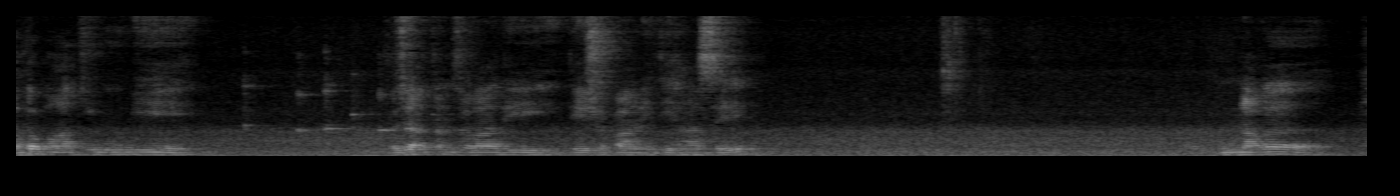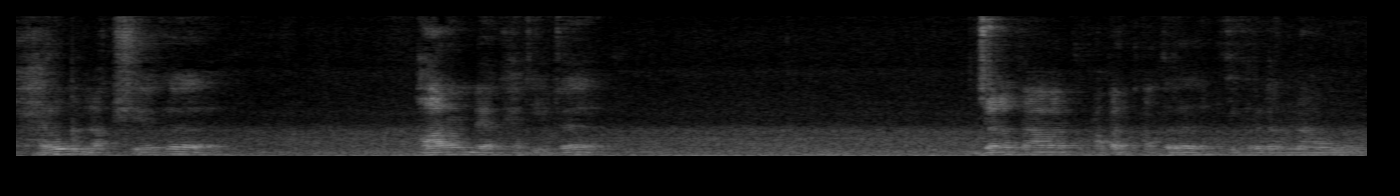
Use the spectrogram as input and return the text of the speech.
අප මාතෘභූමියේ ප්‍රජාතන්ත්‍රවාදී දේශපාලන ඉතිහාසයේ නව හැරුම් ලක්ෂයක ආරම්භයක් හැටියට ජනතාවත් අපත් අතර ඇති කරගන්නා වූ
